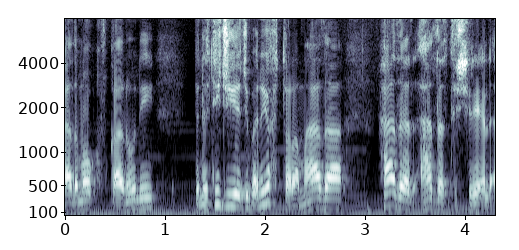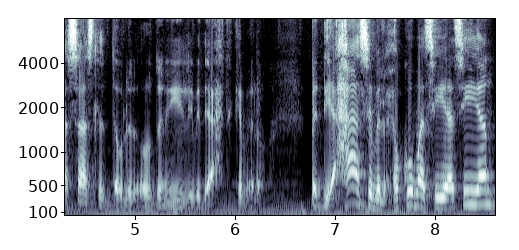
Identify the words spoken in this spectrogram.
هذا موقف قانوني النتيجة يجب أن يحترم. هذا هذا هذا التشريع الأساس للدولة الأردنية اللي بدي أحتكم له. بدي أحاسب الحكومة سياسيا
